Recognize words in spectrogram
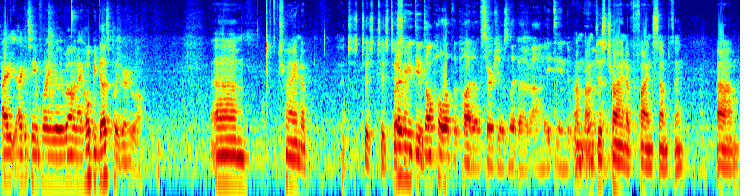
I I could see him playing really well, and I hope he does play very well. Um, trying to just just just do Whatever some- you do, don't pull up the putt of Sergio's lip out on 18. to I'm I'm just him. trying to find something. Um,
